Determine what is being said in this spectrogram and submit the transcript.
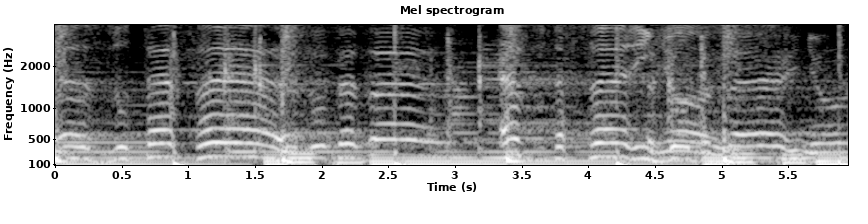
Ez dute zer, ez dute zer, ez dute zer inoiz, ez dute zer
